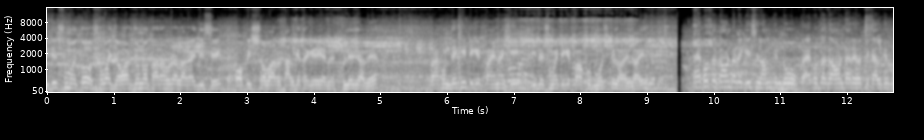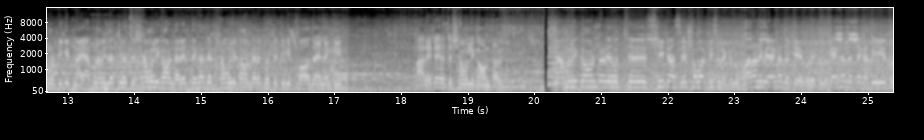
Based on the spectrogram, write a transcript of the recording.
ঈদের সময় তো সবাই যাওয়ার জন্য তাড়াহুড়া লাগাই দিছে। অফিস সবার কালকে থেকে খুলে যাবে। তো এখন দেখি টিকিট পাই নাকি। ঈদের সময় টিকিট পাওয়া খুব মুশকিল হয়ে যায়। একতা কাউন্টারে গেছিলাম, কিন্তু একতা কাউন্টারে হচ্ছে কালকের কোনো টিকিট নাই। এখন আমি যাচ্ছি হচ্ছে শ্যামলী কাউন্টারে। দেখা যাক শ্যামলী কাউন্টারে হচ্ছে টিকিট পাওয়া যায় নাকি। আর এটাই হচ্ছে শ্যামলি কাউন্টার শ্যামলি কাউন্টারে হচ্ছে সিট আছে সবার পিছনে কিন্তু ভাড়া নেবে এক হাজার টাকা করে। কিন্তু এক হাজার টাকা দিয়ে তো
